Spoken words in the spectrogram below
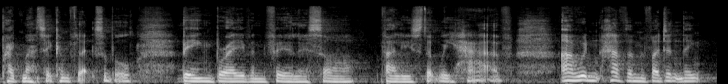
pragmatic and flexible, being brave and fearless are values that we have. I wouldn't have them if I didn't think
